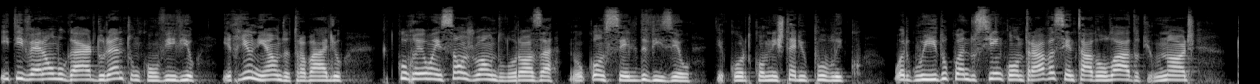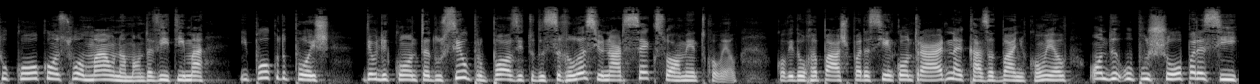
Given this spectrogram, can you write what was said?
e tiveram lugar durante um convívio e reunião de trabalho que decorreu em São João de Lourosa, no Conselho de Viseu. De acordo com o Ministério Público, o arguído, quando se encontrava sentado ao lado de um menor, tocou com a sua mão na mão da vítima e pouco depois deu-lhe conta do seu propósito de se relacionar sexualmente com ele. Convidou o rapaz para se encontrar na casa de banho com ele, onde o puxou para si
